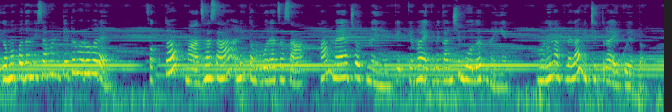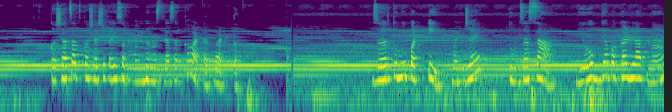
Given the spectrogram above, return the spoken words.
सारे निसा म्हणते तर बरोबर आहे. फक्त माझा सा आणि तंबोऱ्याचा सा हा मॅच होत नाहीये. किंवा एकमेकांशी बोलत नाहीये. म्हणून आपल्याला विचित्र ऐकू येतं. कशाचाच कशाशी काही संबंध नसल्यासारखं वाटत वाटतं. जर तुम्ही पट्टी म्हणजे तुमचा सा योग्य पकडलात ना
